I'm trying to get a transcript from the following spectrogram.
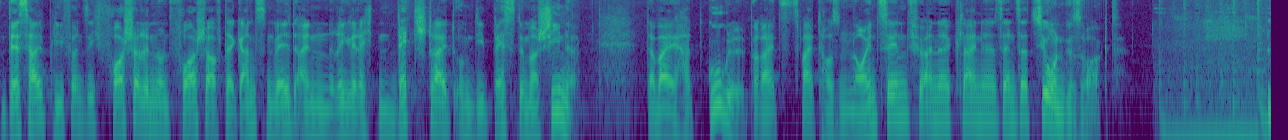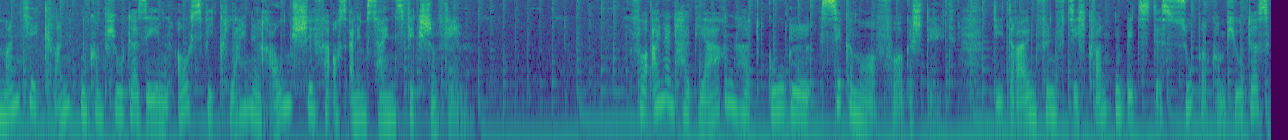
Und deshalb liefern sich Forscherinnen und Forscher auf der ganzen Welt einen regelrechten Wettstreit um die beste Maschine. Dabei hat Google bereits 2019 für eine kleine Sensation gesorgt. Manche Quantencomputer sehen aus wie kleine Raumschiffe aus einem Science-Fiction-Film. Vor eineinhalb Jahren hat Google Sycamore vorgestellt. Die 53 Quantenbits des Supercomputers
